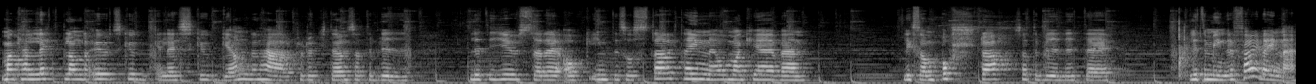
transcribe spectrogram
man kan lätt blanda ut skugg, eller skuggan, den här produkten så att det blir lite ljusare och inte så starkt här inne och man kan även liksom borsta så att det blir lite, lite mindre färg där inne.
